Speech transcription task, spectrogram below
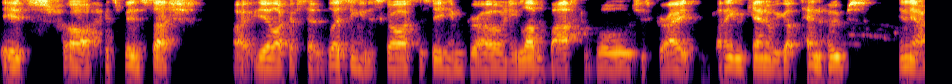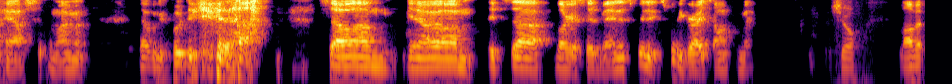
it's oh it's been such uh, yeah like I said a blessing in disguise to see him grow. And he loves basketball which is great. I think we can we got 10 hoops in our house at the moment that we've put together. so um, you know, um, it's uh, like I said, man, it's been it's been a great time for me. Sure, love it.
